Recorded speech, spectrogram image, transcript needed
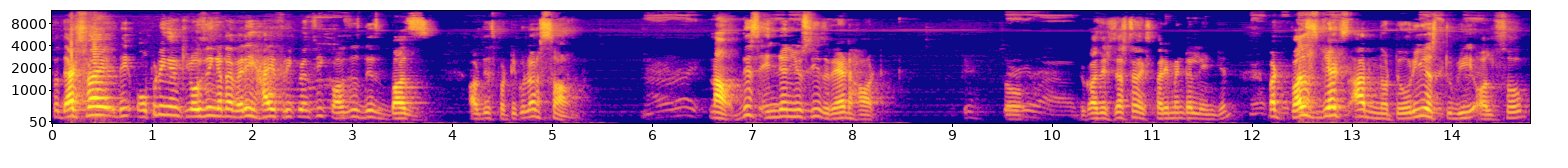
so that is why the opening and closing at a very high frequency causes this buzz or this particular sound. Now this engine you see is red hot. Okay. So because it is just an experimental engine. But pulse jets are notorious to be also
